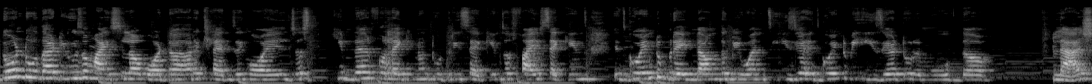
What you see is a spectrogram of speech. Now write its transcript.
Don't do that. Use a micellar water or a cleansing oil. Just keep there for like you know two three seconds or five seconds. It's going to break down the glue and it's easier it's going to be easier to remove the lash.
